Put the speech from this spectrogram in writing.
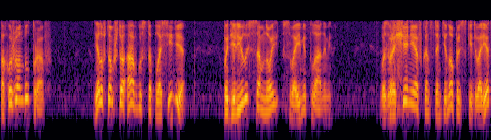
Похоже, он был прав. Дело в том, что Августа Пласидия поделилась со мной своими планами. Возвращение в Константинопольский дворец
